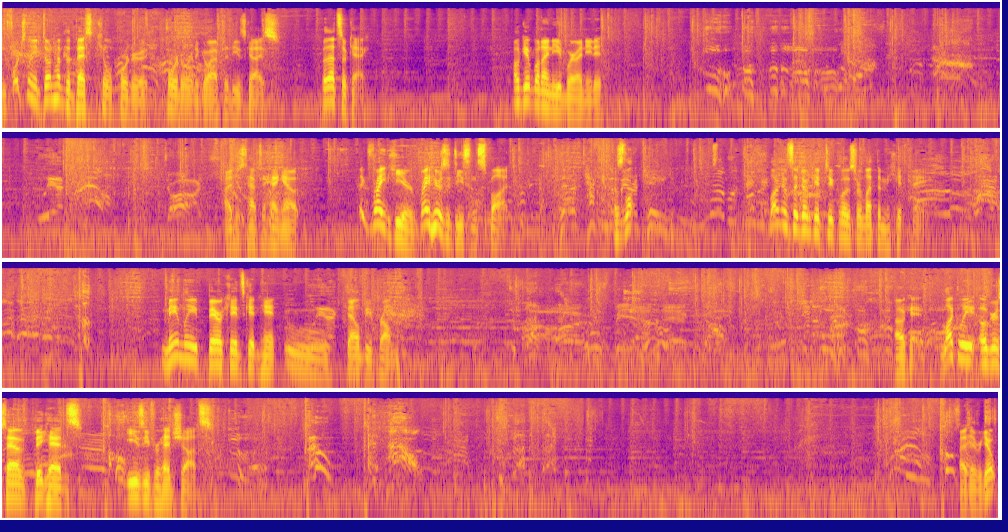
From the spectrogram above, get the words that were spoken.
Unfortunately, I don't have the best kill corridor, corridor to go after these guys. But that's okay. I'll get what I need where I need it. I just have to hang out. Like right here. Right here's a decent spot. They're attacking the As lo- barricade. long as they don't get too close or let them hit me. Mainly barricades getting hit. Ooh, that'll be a problem. Okay. Luckily, ogres have big heads. Easy for headshots. Alright, there we go.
